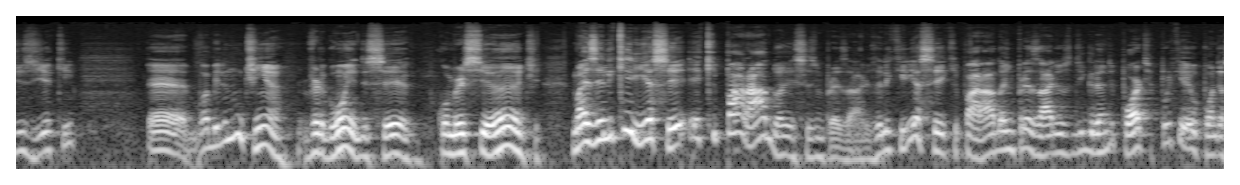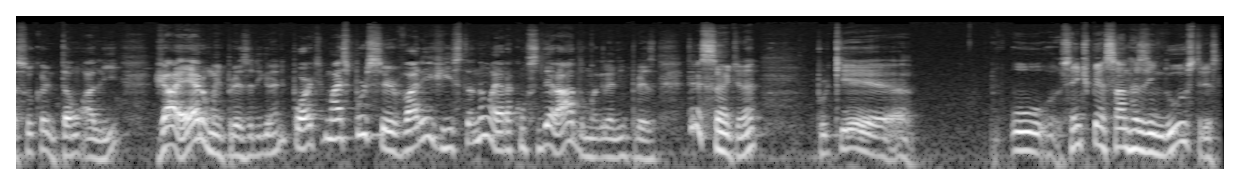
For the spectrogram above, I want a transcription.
dizia que é, o Abílio não tinha vergonha de ser comerciante, mas ele queria ser equiparado a esses empresários. Ele queria ser equiparado a empresários de grande porte, porque o Pão de Açúcar, então, ali já era uma empresa de grande porte, mas por ser varejista não era considerado uma grande empresa. Interessante, né? Porque o, se a gente pensar nas indústrias,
